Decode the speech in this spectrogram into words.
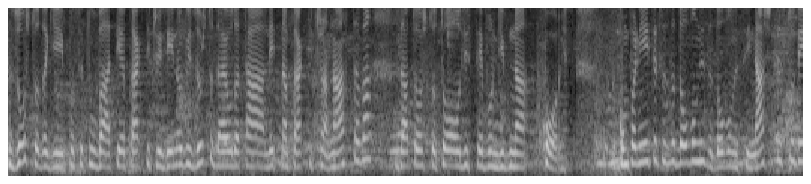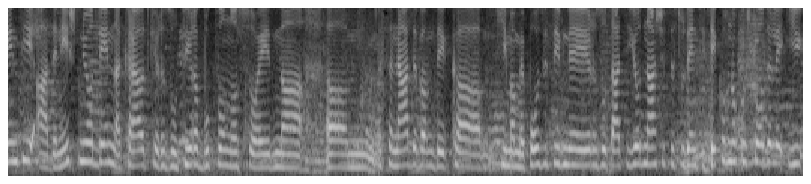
зошто да ги посетуваат тие практични денови, зошто да ја одат таа летна практична настава, затоа што тоа оди се во нивна корис. Компаниите се задоволни, задоволни се и нашите студенти, а денешниот ден на крајот ќе резултира буквално со една се надевам дека ќе имаме позитивни резултати и од нашите студенти тековно кои што оделе и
